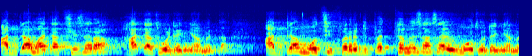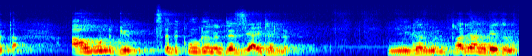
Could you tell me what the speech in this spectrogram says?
አዳም ኃጢአት ሲሰራ ኃጢአቱ ወደኛ መጣ። አዳም ሞት ሲፈረድበት ተመሳሳዩ ሞት ወደኛ መጣ። አሁን ግን ጽድቁ ግን እንደዚህ አይደለም። የሚገርም ነው። ታዲያ እንዴት ነው?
